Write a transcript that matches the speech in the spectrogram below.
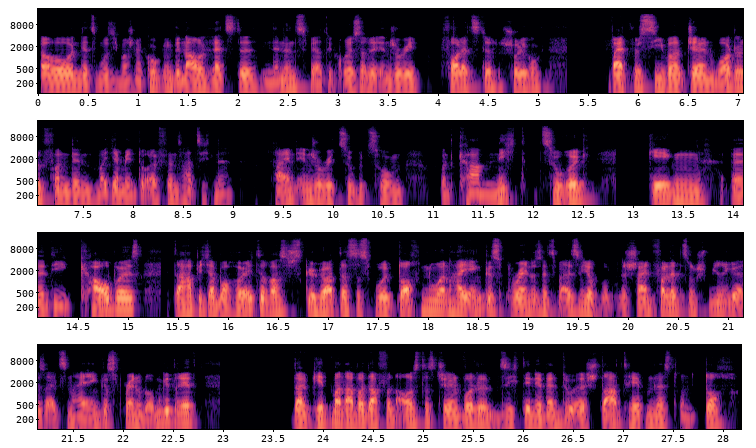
Und jetzt muss ich mal schnell gucken. Genau, letzte nennenswerte größere Injury. Vorletzte, Entschuldigung. Wide Receiver Jalen Waddle von den Miami Dolphins hat sich eine Shine-Injury zugezogen und kam nicht zurück gegen äh, die Cowboys. Da habe ich aber heute was gehört, dass es wohl doch nur ein High Ankle Sprain ist. Jetzt weiß ich nicht, ob eine Scheinverletzung schwieriger ist als ein High Ankle Sprain oder umgedreht. Da geht man aber davon aus, dass Jalen Waddle sich den eventuell starttapen lässt und doch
